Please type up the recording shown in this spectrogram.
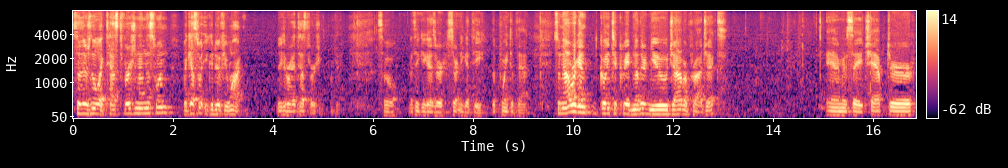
so there's no like test version on this one, but guess what you could do if you want? You could write a test version. Okay, so I think you guys are starting to get the, the point of that. So now we're going, going to create another new Java project. And I'm going to say chapter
